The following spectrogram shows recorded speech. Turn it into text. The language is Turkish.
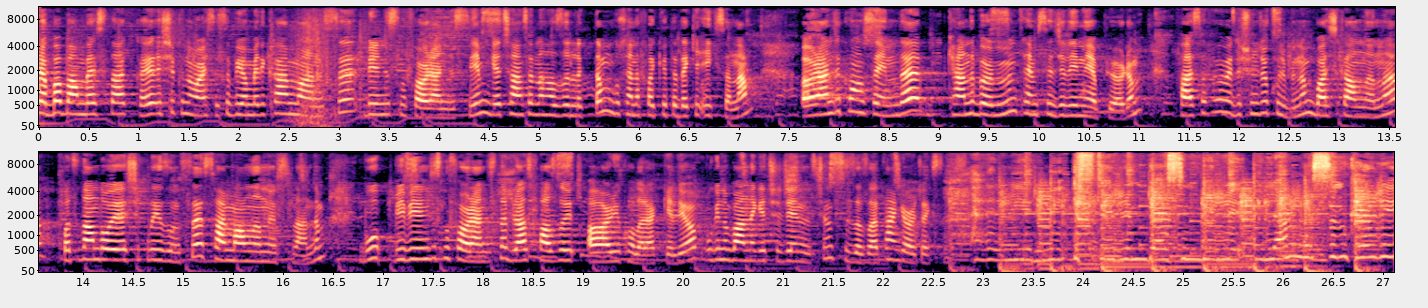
Merhaba ben Beste Akkaya. Işık Üniversitesi Biyomedikal Mühendisi 1. sınıf öğrencisiyim. Geçen sene hazırlıktım. Bu sene fakültedeki ilk senem. Öğrenci konseyinde kendi bölümümün temsilciliğini yapıyorum. Felsefe ve Düşünce Kulübü'nün başkanlığını, Batı'dan Doğu'ya Işıklıyız'ın ise saymanlığını üstlendim. Bu bir birinci sınıf öğrencisine biraz fazla ağır yük olarak geliyor. Bugünü benimle geçireceğiniz için siz de zaten göreceksiniz. Her yerimi isterim gelsin biri planlasın kariyerimi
